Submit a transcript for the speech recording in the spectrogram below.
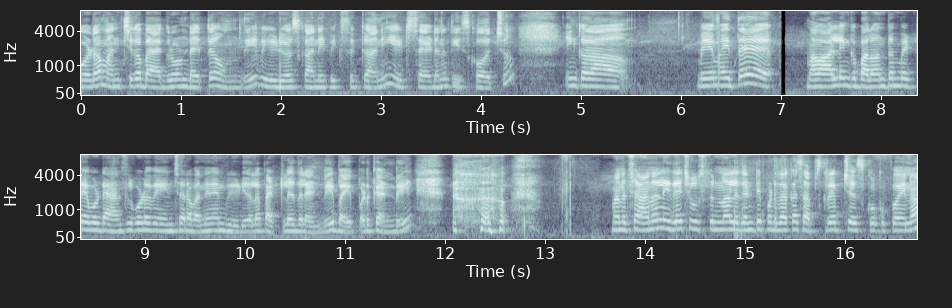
కూడా మంచిగా బ్యాక్గ్రౌండ్ అయితే ఉంది. వీడియోస్ కానీ పిక్స్కి కానీ ఎటు సైడ్ అయినా తీసుకోవచ్చు. ఇంకా మేమైతే మా వాళ్ళు ఇంకా బలవంతం పెట్టి ఏవో డ్యాన్సులు కూడా వేయించారు. అవన్నీ నేను వీడియోలో పెట్టలేదులేండి. భయపడకండి. మన ఛానల్ ఇదే చూస్తున్నా లేదంటే ఇప్పటిదాకా సబ్స్క్రైబ్ చేసుకోకపోయినా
